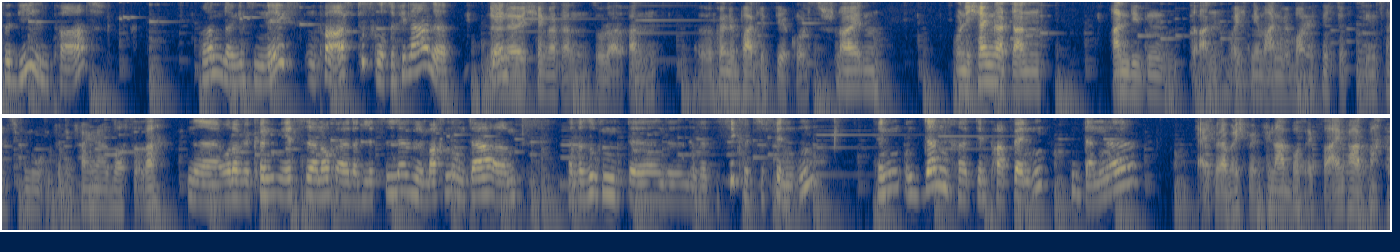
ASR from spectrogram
für diesen Part. Und dann gibt es im nächsten Part das große Finale. Ja, Gang- ne, ich hänge dann so daran. Also wir können den Part jetzt hier kurz schneiden. Und ich hänge dann an diesen dran. Weil ich nehme an, wir brauchen jetzt nicht so 10, 20 Minuten für den Final Boss, oder? Äh, oder wir könnten jetzt ja noch äh, das letzte Level machen und da ähm, dann versuchen, äh, das letzte Secret zu finden. Hin und dann halt den Part beenden. Und dann, äh, Ja, ich will aber nicht für den finalen Boss extra einen Part machen.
